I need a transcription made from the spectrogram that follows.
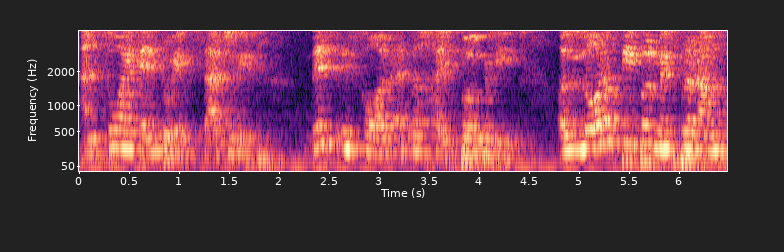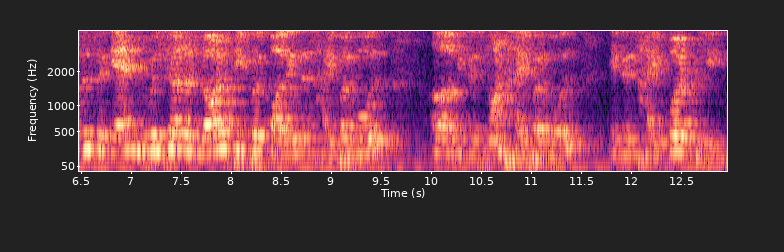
And so I tend to exaggerate. This is called as a hyperbole. A lot of people mispronounce this again. You will hear a lot of people calling this hyperbole. Uh, it is not hyperbole, it is hyperbole.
